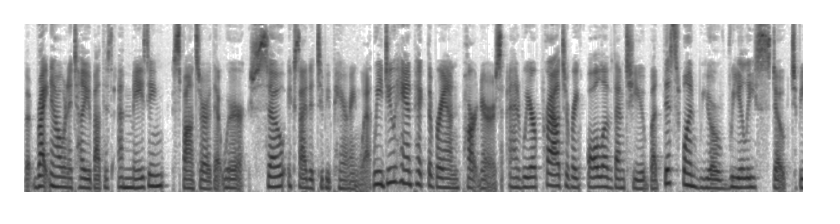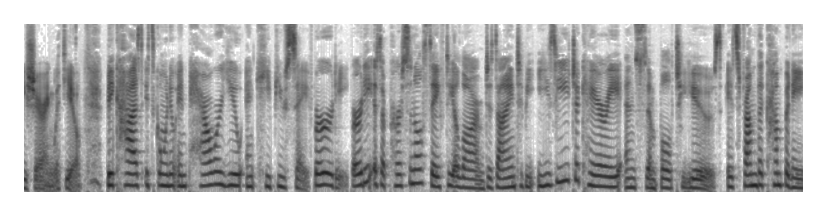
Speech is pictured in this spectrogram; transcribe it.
But right now, I want to tell you about this amazing sponsor that we're so excited to be pairing with. We do handpick the brand partners, and we are proud to bring all of them to you. But this one, we are really stoked to be sharing with you because it's going to empower you and keep you safe. Birdie. Birdie is a personal safety alarm designed to be easy to carry and simple to use. It's from the company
